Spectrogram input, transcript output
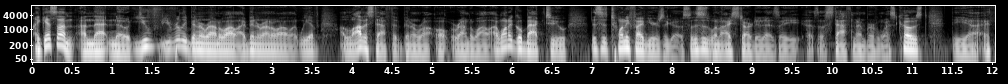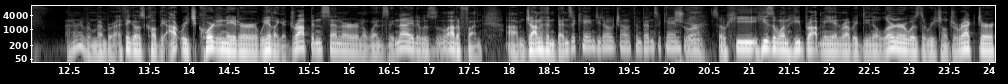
I guess on on that note, you've you've really been around a while. I've been around a while. We have a lot of staff that've been around, a while. I want to go back to this is 25 years ago. So this is when I started as a as a staff member of West Coast. The uh, I th- I don't even remember. I think I was called the outreach coordinator. We had like a drop-in center and a Wednesday night. It was a lot of fun. Um, Jonathan Benzicane, do you know Jonathan Benzicane? Sure. So he he's the one he brought me in. Rabbi Dino Lerner was the regional director.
